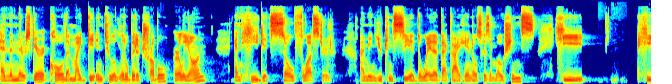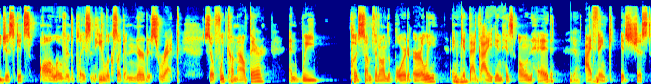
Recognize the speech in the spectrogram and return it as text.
And then there's Gerrit Cole that might get into a little bit of trouble early on, and he gets so flustered. I mean, you can see it the way that that guy handles his emotions. He he just gets all over the place and he looks like a nervous wreck. So if we come out there and we put something on the board early and Mhm. get that guy in his own head, Yeah. I think it's just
